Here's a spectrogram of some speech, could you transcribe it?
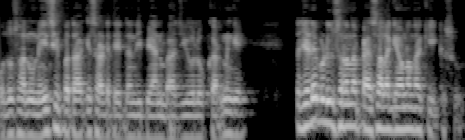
ਉਦੋਂ ਸਾਨੂੰ ਨਹੀਂ ਸੀ ਪਤਾ ਕਿ ਸਾਡੇ ਤੇ ਇਦਾਂ ਦੀ ਬਿਆਨਬਾਜ਼ੀ ਉਹ ਲੋਕ ਕਰਨਗੇ। ਤਾਂ ਜਿਹੜੇ ਪ੍ਰੋਡਿਊਸਰਾਂ ਦਾ ਪੈਸਾ ਲੱਗਿਆ, ਉਹਨਾਂ ਦਾ ਕੀ ਕਸੂਰ?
